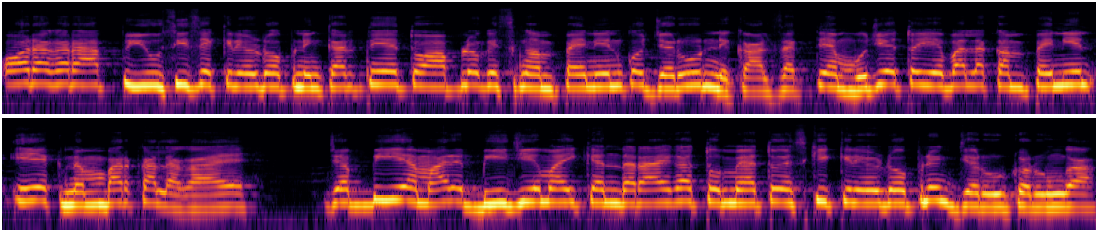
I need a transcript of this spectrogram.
और अगर आप यूसी से क्रेड ओपनिंग करते हैं तो आप लोग इस कंपेनियन को ज़रूर निकाल सकते हैं। मुझे तो ये वाला कंपेनियन एक नंबर का लगा है। जब भी ये हमारे बीजीएमआई के अंदर आएगा तो मैं तो इसकी क्रेड ओपनिंग ज़रूर करूँगा।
